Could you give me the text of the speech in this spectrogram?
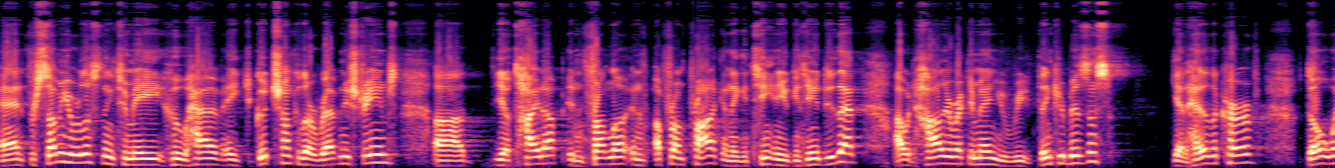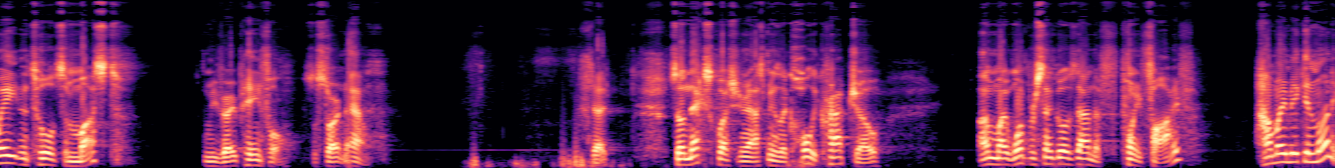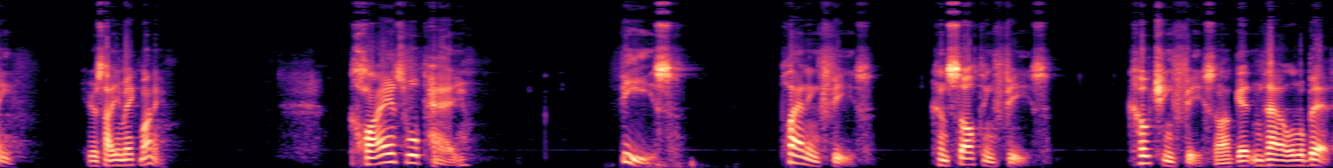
And for some of you who are listening to me who have a good chunk of their revenue streams, uh, you tied up in front load in upfront product, and they continue, and you continue to do that, I would highly recommend you rethink your business, get ahead of the curve. Don't wait until it's a must. It's gonna be very painful. So start now. Okay. So next question you're asking me is like, holy crap, Joe, um, my 1% goes down to 0.5. How am I making money? Here's how you make money. Clients will pay fees, planning fees, consulting fees, coaching fees, and I'll get into that a little bit.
